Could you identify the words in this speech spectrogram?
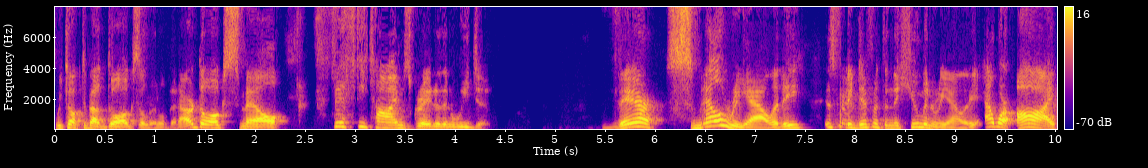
We talked about dogs a little bit. Our dogs smell 50 times greater than we do. Their smell reality is very different than the human reality. Our eye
